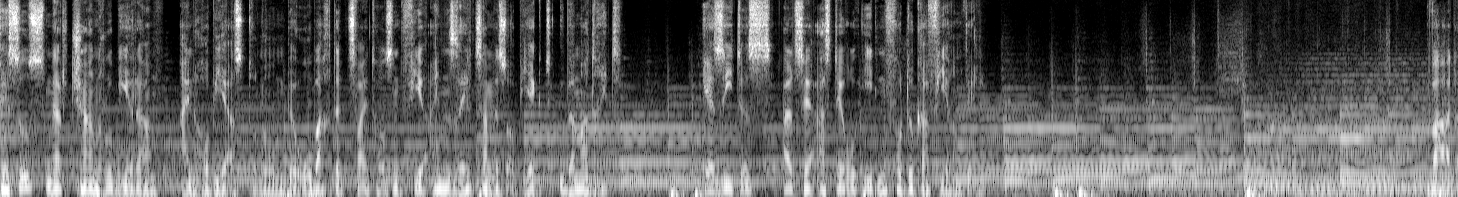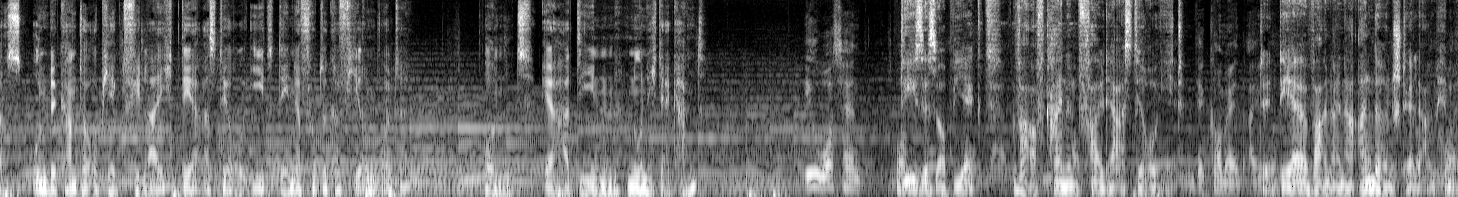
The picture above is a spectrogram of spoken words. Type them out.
Jesus Merchan Rubira, ein Hobbyastronom, beobachtet 2004 ein seltsames Objekt über Madrid. Er sieht es, als er Asteroiden fotografieren will. War das unbekannte Objekt vielleicht der Asteroid, den er fotografieren wollte? Und er hat ihn nur nicht erkannt? Dieses Objekt war auf keinen Fall der Asteroid, denn der war an einer anderen Stelle am Himmel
